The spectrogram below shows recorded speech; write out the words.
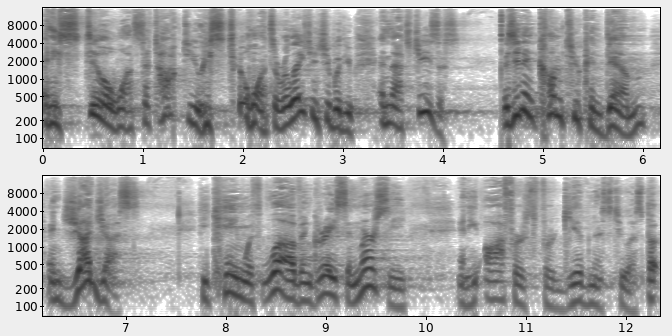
And he still wants to talk to you. He still wants a relationship with you. And that's Jesus. Because he didn't come to condemn and judge us. He came with love and grace and mercy, and he offers forgiveness to us. But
